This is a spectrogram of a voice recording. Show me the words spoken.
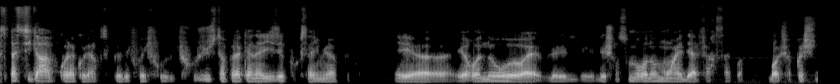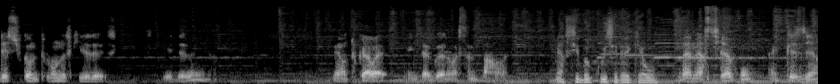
c'est pas si grave quoi la colère, c'est que des fois il faut, il faut juste un peu la canaliser pour que ça aille mieux après. Et, euh, et Renault, ouais, les, chansons de Renault m'ont aidé à faire ça quoi. Bon après je suis déçu comme tout le monde de ce qu'il est, de, ce qu'il est devenu. Mais en tout cas, ouais, Hexagone, ouais, ça me parle. Ouais. Merci beaucoup, Cédric Héroux. Ben, merci à vous, avec plaisir.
